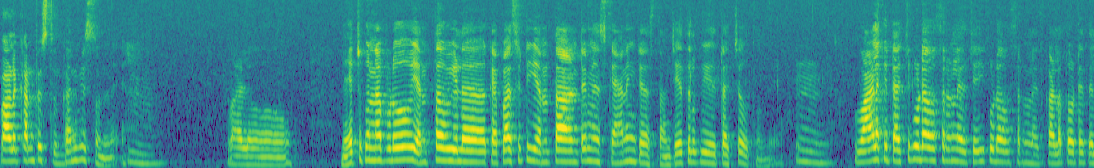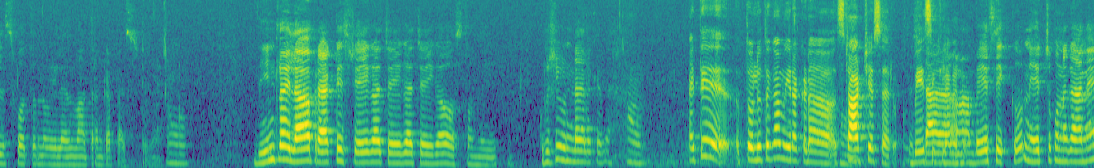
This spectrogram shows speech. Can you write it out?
వాళ్ళకి కనిపిస్తుంది. కనిపిస్తుంది. వాళ్ళు నేర్చుకున్నప్పుడు ఎంత వీళ్ళ కెపాసిటీ ఎంత అంటే మేము స్కానింగ్ చేస్తాం. చేతులకి టచ్ అవుతుంది. వాళ్ళకి టచ్ కూడా అవసరం లేదు చెయ్యి కూడా అవసరం లేదు. కళ్ళతోటే తెలిసిపోతుంది వీళ్ళది మాత్రం కెపాసిటీ. దీంట్లో ఇలా ప్రాక్టీస్ చేయగా చేయగా చేయగా వస్తుంది. కృషి ఉండాలి కదా. అయితే తొలుతగా మీరు అక్కడ స్టార్ట్ చేశారు బేసిక్ బేసిక్. నేర్చుకునగానే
